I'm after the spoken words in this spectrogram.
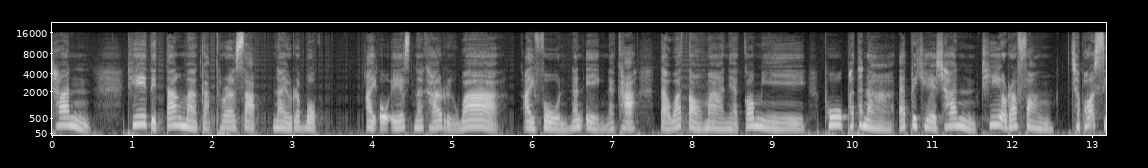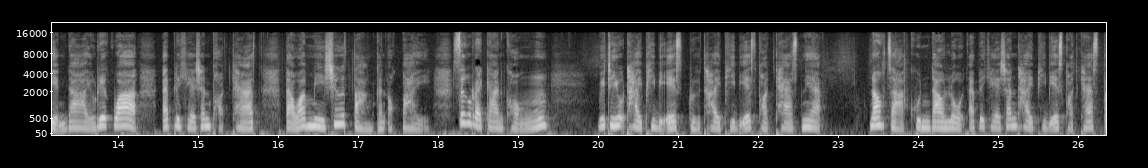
ชัน ที่ติดตั้งมากับโทรศัพท์ในระบบ iOS นะคะ หรือว่า iPhone นั่นเองนะคะ แต่ว่าต่อมาเนี่ยก็มีผู้พัฒนาแอปพลิเคชันที่รับฟังเฉพาะเสียงได้เรียกว่าแอปพลิเคชันพอดแคสต์แต่ว่ามีชื่อต่างกันออกไป ซึ่งรายการของวิทยุ Thai PBS หรือ Thai PBS Podcast เนี่ย นอกจากคุณดาวน์โหลดแอปพลิเคชันไทย PBS Podcast ไป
